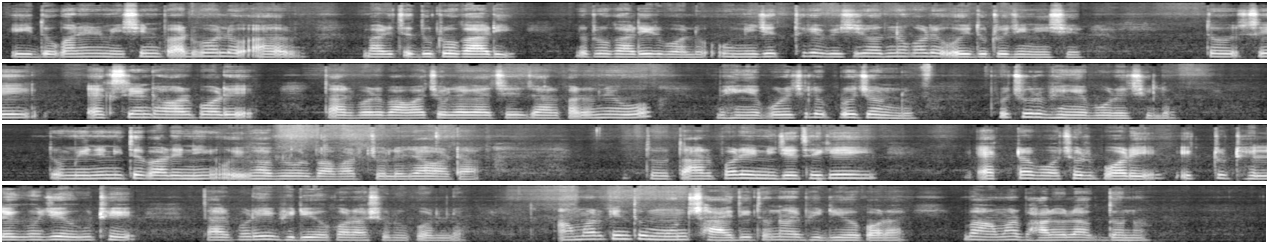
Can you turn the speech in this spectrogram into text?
এই দোকানের মেশিন পার্ট বলো আর বাড়িতে দুটো গাড়ি, দুটো গাড়ির বলো, ও নিজের থেকে বেশি যত্ন করে ওই দুটো জিনিসের। তো সেই অ্যাক্সিডেন্ট হওয়ার পরে তারপরে বাবা চলে গেছে, যার কারণে ও ভেঙে পড়েছিল প্রচণ্ড, প্রচুর ভেঙে পড়েছিল। তো মেনে নিতে পারেনি, ওইভাবে ওর বাবার চলে যাওয়াটা। তো তারপরে নিজে থেকেই একটা বছর পরে একটু ঠেলে গুঁজে উঠে তারপরেই ভিডিও করা শুরু করল। আমার কিন্তু মন সায় দিত না ভিডিও করায় বা আমার ভালো লাগতো না।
